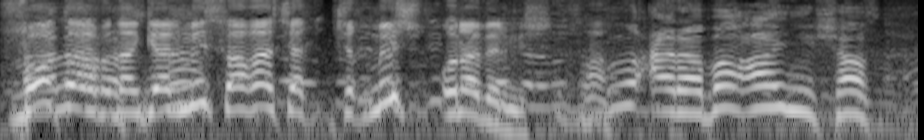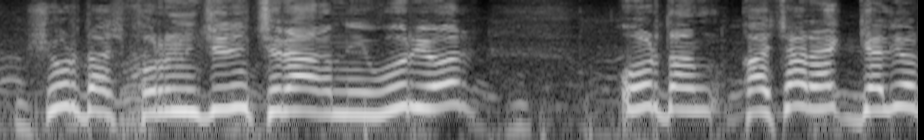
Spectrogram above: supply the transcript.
Sol Mahalle tarafından arasında gelmiş sağa çık- çıkmış ona vermiş. Ha. Bu araba aynı şahs. Şurada fırıncının çırağını vuruyor. Oradan kaçarak geliyor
